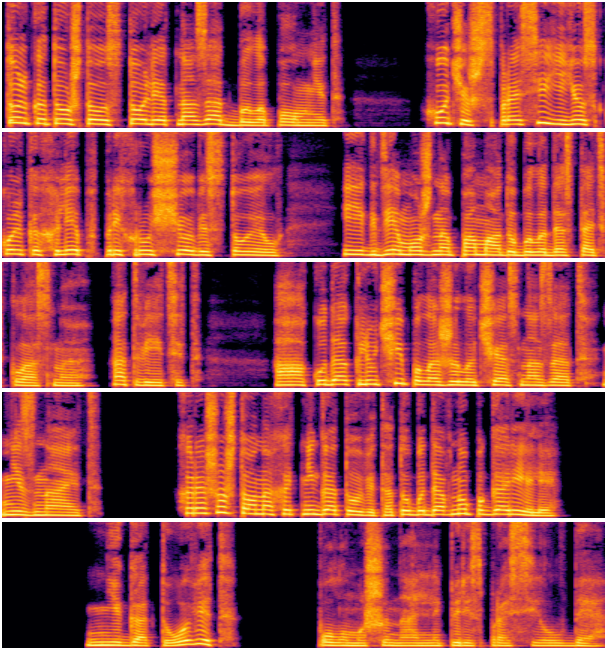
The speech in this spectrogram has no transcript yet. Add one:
Только то, что сто лет назад было, помнит. Хочешь, спроси ее, сколько хлеб при Хрущеве стоил и где можно помаду было достать классную. Ответит. А куда ключи положила час назад, не знает. Хорошо, что она хоть не готовит, а то бы давно погорели». «Не готовит?» — полумашинально переспросил Д.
